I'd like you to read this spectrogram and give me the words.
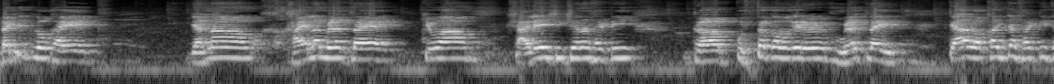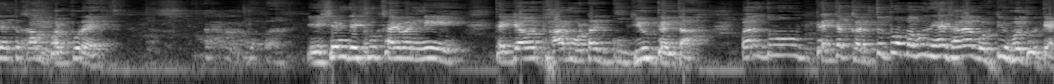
दलित लोक आहेत ज्यांना खायला मिळत नाही किंवा शालेय शिक्षणासाठी का पुस्तकं वगैरे मिळत नाहीत त्या लोकांच्यासाठी त्यांचं काम भरपूर आहे. एशियन देशमुख साहेबांनी त्याच्यावर फार मोठा जीव त्यांचा. परंतु त्यांचं कर्तृत्व बघून ह्या सगळ्या गोष्टी होत होत्या.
